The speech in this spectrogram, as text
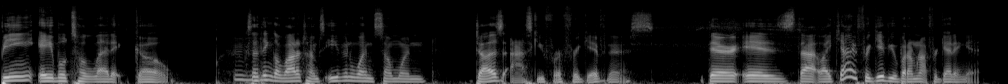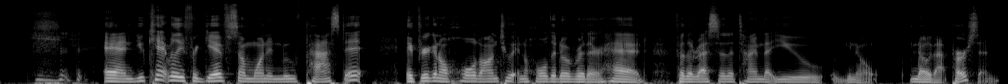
being able to let it go. Because I mhm. think a lot of times, even when someone does ask you for forgiveness, there is that like yeah i forgive you but i'm not forgetting it and you can't really forgive someone and move past it if you're going to hold on to it and hold it over their head for the rest of the time that you you know know that person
